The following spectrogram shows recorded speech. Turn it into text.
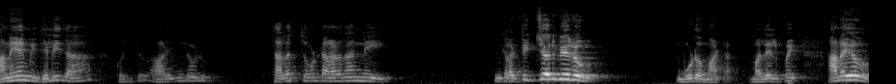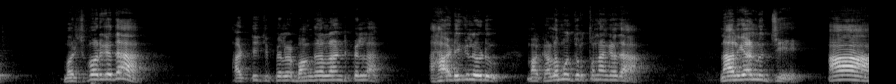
అన్నయ్య మీకు తెలీదా? కొంచెం ఆడింగ్లోడు తల చూడ ఆడదాన్ని. ఇంకా అట్టించారు మీరు. మూడో మాట. మళ్ళీ వెళ్ళిపోయి అన్నయ్యో మర్చిపోరు కదా? అట్టించి పిల్ల బంగారు లాంటి పిల్ల. ఆడిగిలోడు మా కళ్ళ ముందు చూస్తున్నాం కదా. నాలుగేళ్ళ నుంచి. ఆ.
